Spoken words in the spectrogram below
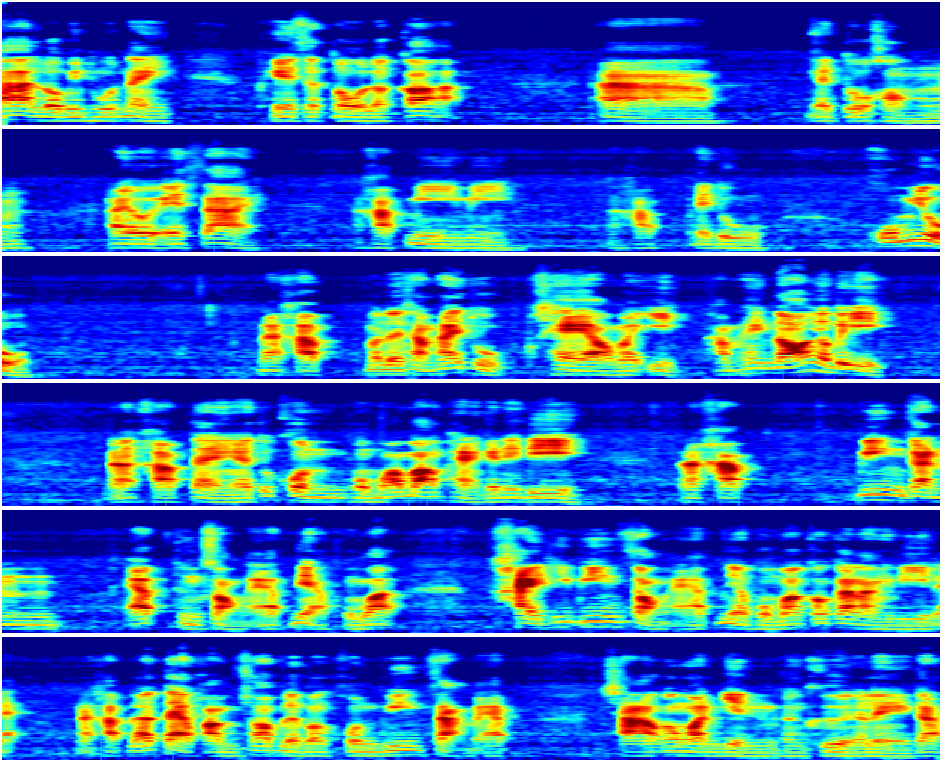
ว่าโรบินฮูดใน Play Store แล้วก็อ่าในตัวของ iOS ได้นะครับ มีมีนะครับ ไปดูคุ้มอยู่นะครับ มันเลยทำให้ถูกแชร์ออกมาอีกทำให้น้อยลงไปอีกนะครับ แต่ยังไงทุกคนผมว่าวางแผนกันดีๆนะครับ วิ่งกันแอปถึง 2 แอปเนี่ย ผมว่าใครที่วิ่ง 2 แอปเนี่ย ผมว่าก็กำลังดีแหละนะครับ แล้วแต่ความชอบเลยบางคนวิ่ง 3 แอป เช้ากลางวันเย็นกลางคืนอะไรอย่างเงี้ยก็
